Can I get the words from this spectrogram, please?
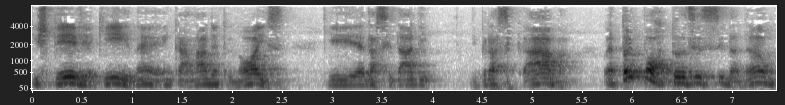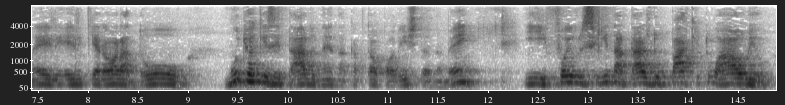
que esteve aqui, né, encarnado entre nós, que é da cidade de Piracicaba. É tão importante esse cidadão, né, ele, ele que era orador, muito requisitado né, na capital paulista também, e foi um dos signatários do Pacto Áureo,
